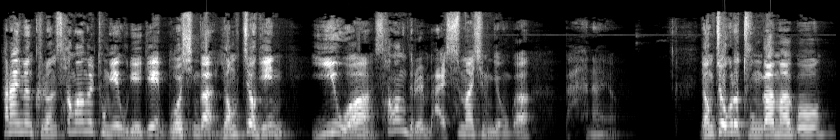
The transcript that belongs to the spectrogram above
하나님은 그런 상황을 통해 우리에게 무엇인가 영적인 이유와 상황들을 말씀하시는 경우가 많아요. 영적으로 둔감하고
